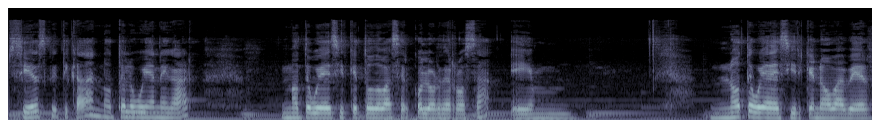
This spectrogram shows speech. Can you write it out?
Si eres criticada, no te lo voy a negar. No te voy a decir que todo va a ser color de rosa. Em, no te voy a decir que no va a haber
